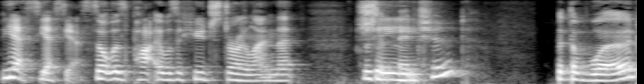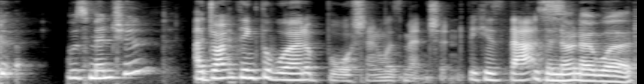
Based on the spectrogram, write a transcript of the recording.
Yes, yes, yes. So it was part it was a huge storyline that Was she mentioned? But the word was mentioned? I don't think the word abortion was mentioned because that's a no no word.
